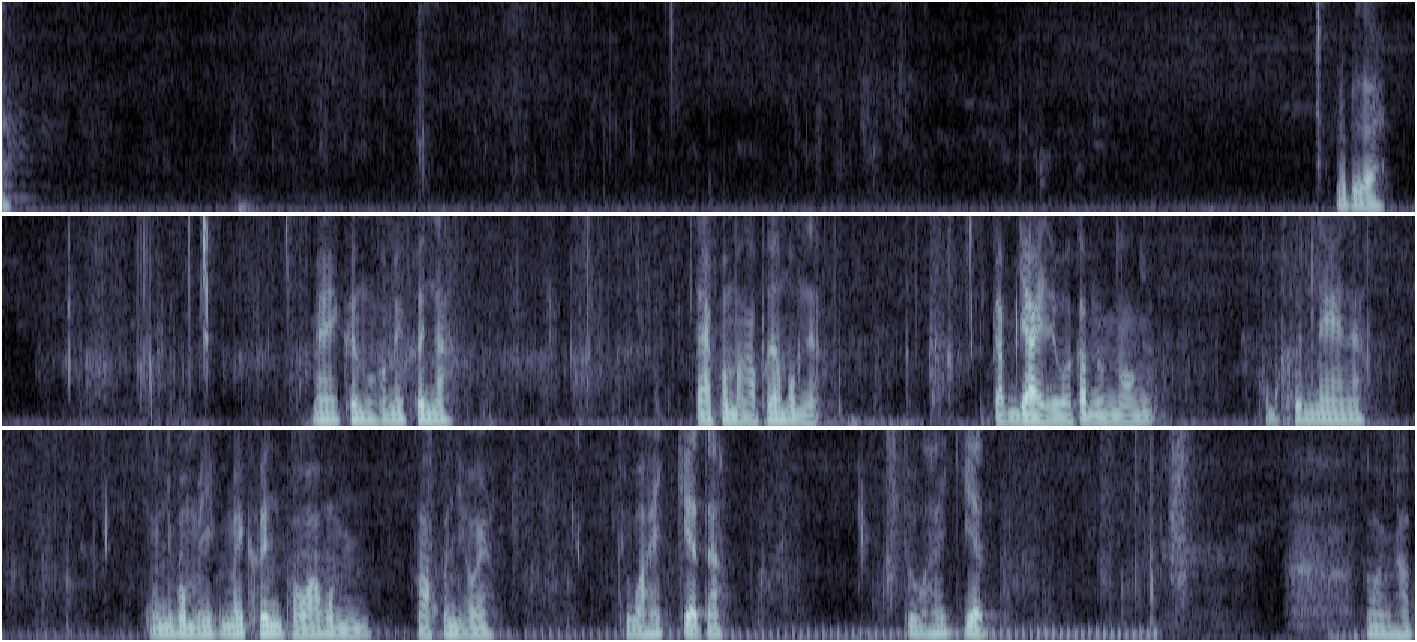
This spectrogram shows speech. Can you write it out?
นะไม่เป็นไร ไม่ให้ขึ้นผมก็ไม่ขึ้นนะ แต่ผมมากับเพื่อนผมเนี่ย กับใหญ่หรือว่ากับน้องๆเนี่ยผมขึ้นแน่นะวันนี้ผมไม่ไม่ขึ้น เพราะว่าผมมาคนเดียวไงถือว่าให้เกียรตินะถือว่าให้เกียรติทุกคนครับ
